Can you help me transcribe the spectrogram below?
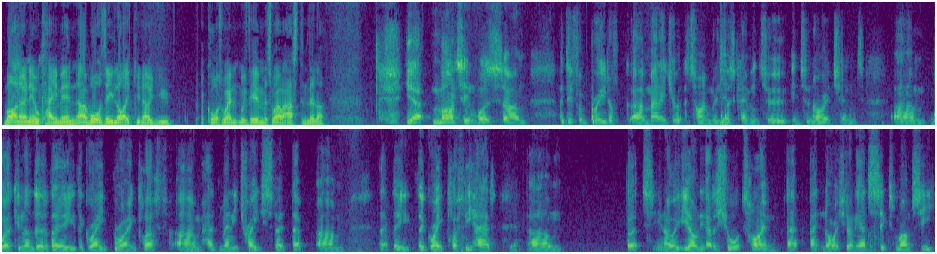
Martin O'Neill came in. Uh, what was he like? You know, you of course went with him as well at Aston Villa. Yeah, Martin was um, a different breed of uh, manager at the time when he yeah. first came into into Norwich and um, working under the the great Brian Clough um, had many traits that that um, that the the great Cloughie had. Yeah. But you know he only had a short time at, at, Norwich. He only had six months. He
